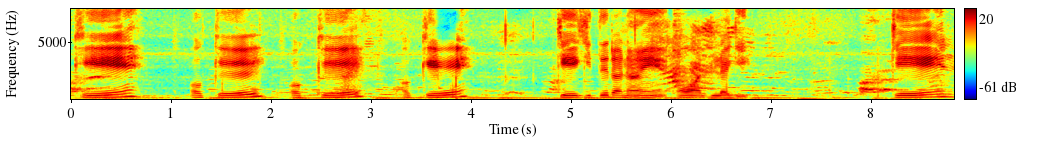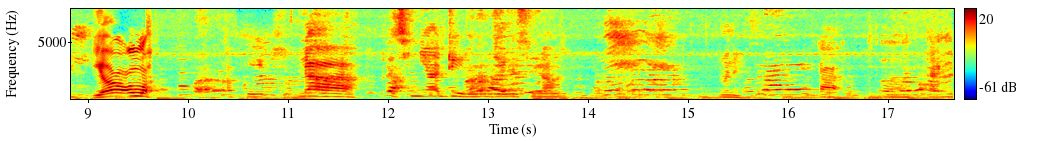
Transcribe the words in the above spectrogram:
Okey. Okey. Okey. Okey. Okey, kita dah naik. Oh, ada lagi. Okey. Ya Allah. Aku lah. Kat sini ada lah jalan senang. Mana? Tak. Uh, tak ada.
